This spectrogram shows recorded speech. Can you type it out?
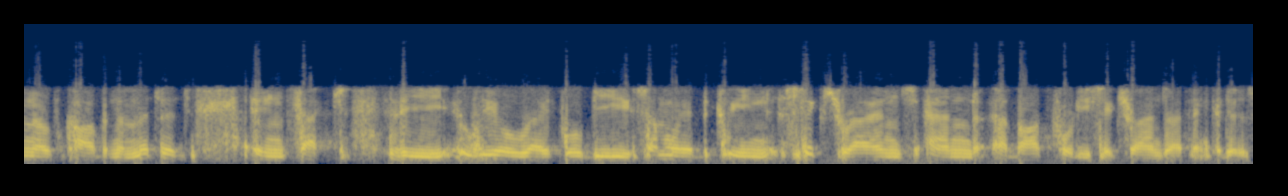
ton of carbon emitted, in fact, the real rate will be somewhere between 6 rands and about 46 rands, I think it is.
